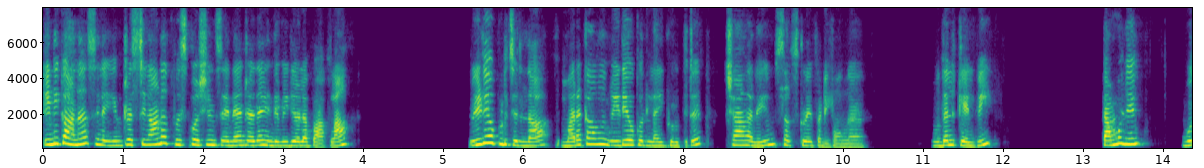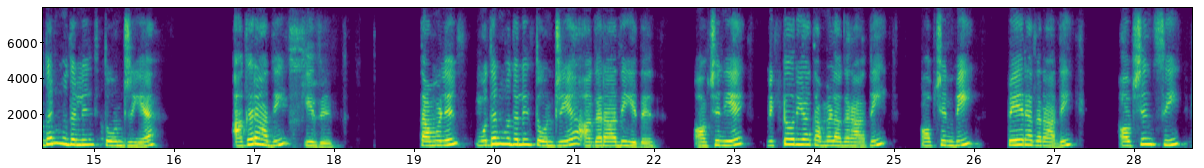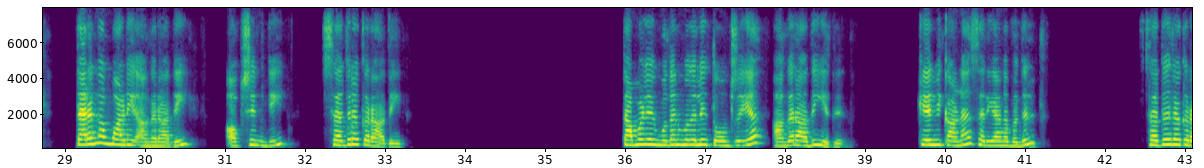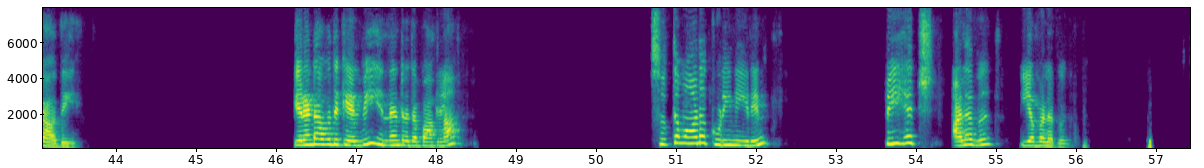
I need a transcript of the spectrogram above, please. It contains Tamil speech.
இன்னைக்கான சில இன்ட்ரெஸ்டிங்கான குவிஸ் கொஸ்டின்ஸ் என்னன்றதை இந்த வீடியோல பார்க்கலாம். வீடியோ பிடிச்சிருந்தா மறக்காம வீடியோக்கு ஒரு லைக் கொடுத்துட்டு சேனலையும் சப்ஸ்கிரைப் பண்ணிக்கோங்க. முதல் கேள்வி. தமிழில் முதன் முதலில் தோன்றிய அகராதி எது? தமிழில் முதன் முதலில் தோன்றிய அகராதி எது? ஆப்ஷன் ஏ விக்டோரியா தமிழ் அகராதி. ஆப்ஷன் பி பேரகராதி. ஆப்ஷன் சி தரங்கம்பாடி அகராதி ஆப்ஷன் டி சதுரகராதி தமிழில் முதன் முதலில் தோன்றிய அகராதி எது? கேள்விக்கான சரியான பதில் சதுரகராதி இரண்டாவது கேள்வி என்னன்றத பார்க்கலாம். சுத்தமான குடிநீரின் பிஹெச் அளவு எவ்வளவு?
